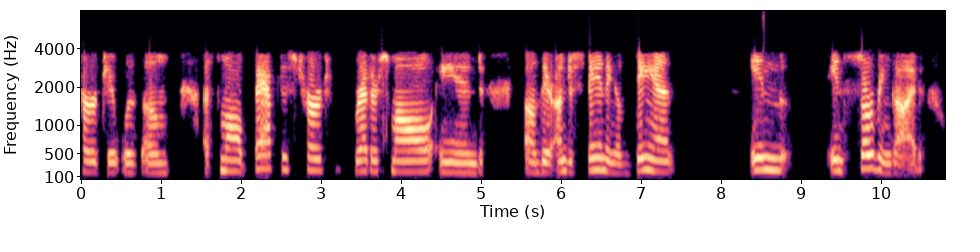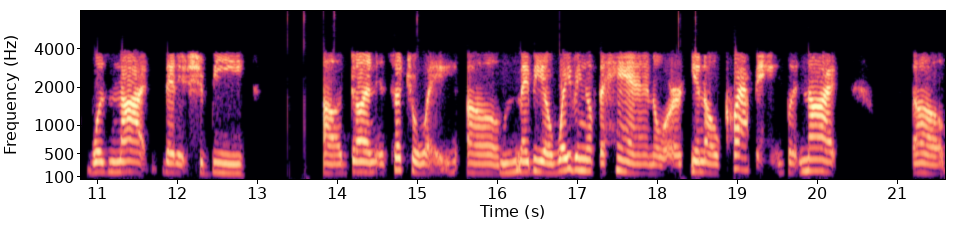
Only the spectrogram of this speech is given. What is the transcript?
church. It was um, a small Baptist church, rather small, and uh, their understanding of dance in in serving God was not that it should be uh, done in such a way, um, maybe a waving of the hand or, you know, clapping, but not uh,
